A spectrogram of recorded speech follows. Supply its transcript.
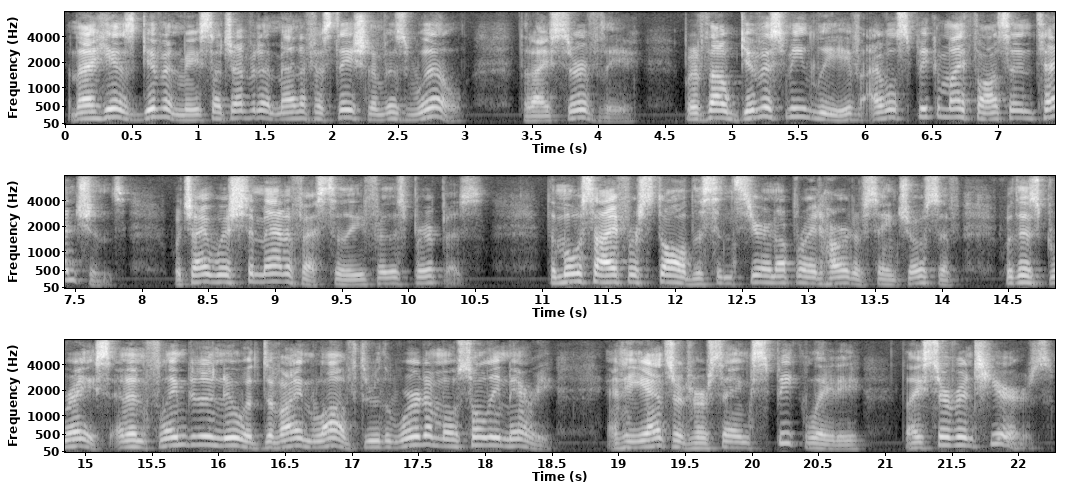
and that he has given me such evident manifestation of his will, that I serve thee but if thou givest me leave, I will speak of my thoughts and intentions, which I wish to manifest to thee for this purpose. The Most High forestalled the sincere and upright heart of Saint Joseph with his grace, and inflamed it anew with divine love through the word of Most Holy Mary. And he answered her, saying, Speak, lady, thy servant hears.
